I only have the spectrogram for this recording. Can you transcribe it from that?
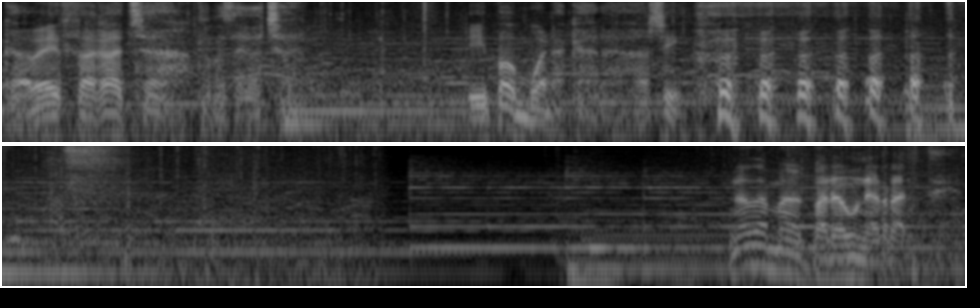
Cabeza gacha. Cabeza gacha. Y pon buena cara, así. Nada mal para un errante.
